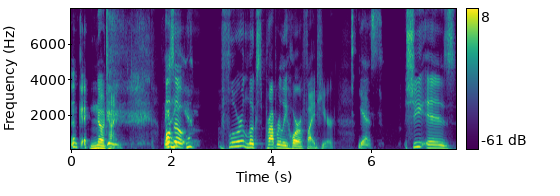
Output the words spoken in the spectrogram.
Okay. No time. Really? Also, Yeah. Fleur looks properly horrified here. yes. She is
